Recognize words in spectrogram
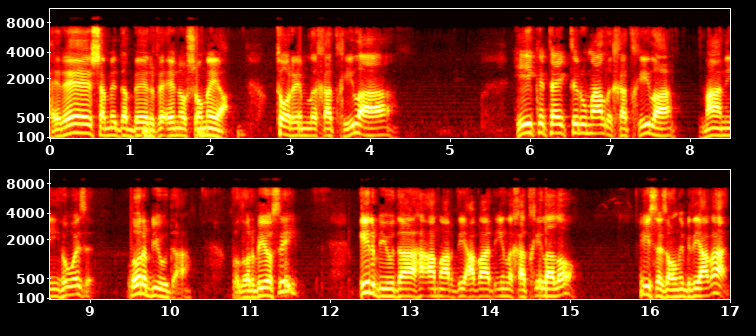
חירש המדבר ואינו שומע, Torim lechatchila. He could take teruma lechatchila. Mani, who is it? Lord Biuda, but Lord Biosi. Ir Biuda ha'amar di'avad in lechatchila lo. He says only b'di'avad.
